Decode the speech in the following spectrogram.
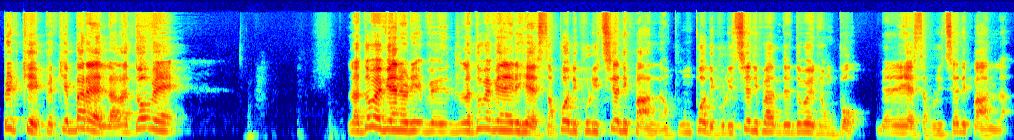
Perché? Perché Barella, laddove, laddove, viene, laddove viene richiesta un po' di pulizia di palla, un po', un po di pulizia di palla, dove un po' viene richiesta pulizia di palla,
